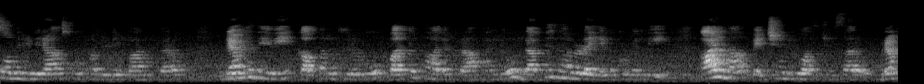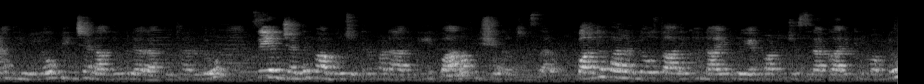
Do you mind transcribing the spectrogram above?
సోమిరెడ్డి రాజగోపాల్ రెడ్డి పాల్గొన్నారు. బ్రహ్మదేవి కప్పల చెరువు బంతపాల గ్రామాల్లో లబ్ధిదారుల ఇళ్ళకు వెళ్ళి ఆయన పెన్షన్లు అందజేశారు. బ్రహ్మదేవిలో పింఛన్ అందుకున్న లబ్ధిదారులు సీఎం చంద్రబాబు చిత్రపటానికి బాలాభిషేకం చేశారు. పంతపాలెంలో స్థానిక నాయకులు ఏర్పాటు చేసిన కార్యక్రమంలో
